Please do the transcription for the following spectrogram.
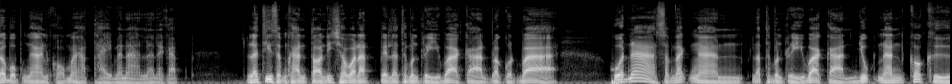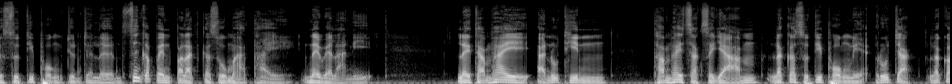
ระบบงานของมหาดไทยมานานแล้วนะครับ และที่สำคัญตอนที่ชวรัตเป็นรัฐมนตรีว่าการปรากฏว่า หัวหน้าสำนักงานรัฐมนตรีว่าการยุคนั้นก็คือสุทธิพงษ์จุนเจริญ ซึ่งก็เป็นปลัดกระทรวงมหาดไทยในเวลานี้ เลยทำให้อนุทินทำให้ศักสยาม และก็สุทธิพงษ์เนี่ยรู้จักแล้วก็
